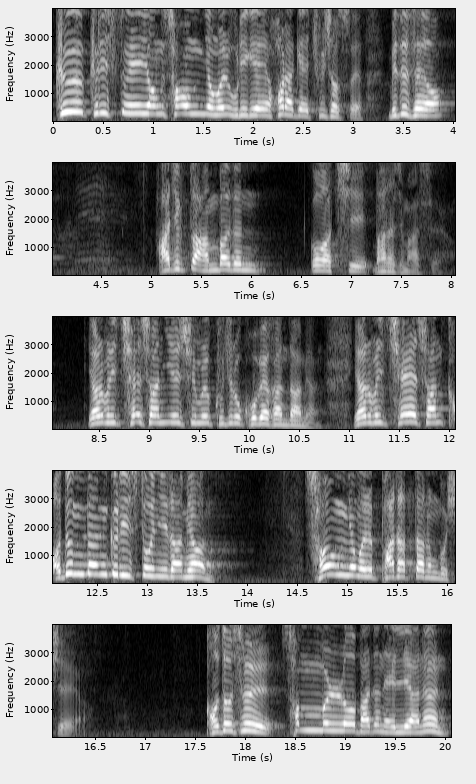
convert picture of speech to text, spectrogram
그 그리스도의 영 성령을 우리에게 허락해 주셨어요. 믿으세요? 아직도 안 받은 것 같이 말하지 마세요. 여러분이 최소한 예수님을 구주로 고백한다면, 여러분이 최소한 거듭난 그리스도인이라면 성령을 받았다는 것이에요. 겉옷을 선물로 받은 엘리야는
